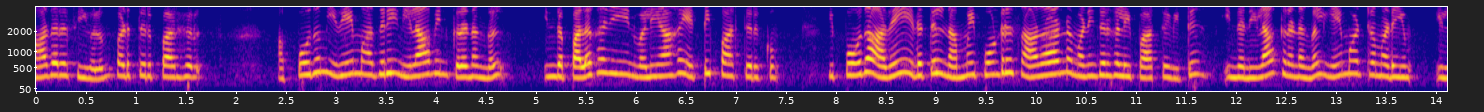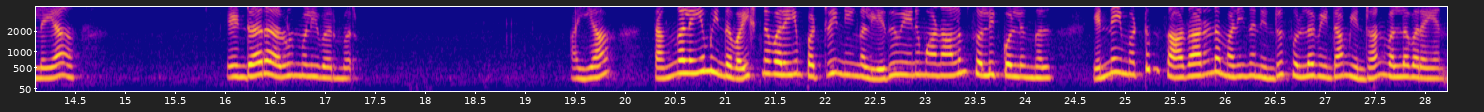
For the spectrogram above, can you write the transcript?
மாதரசிகளும் படுத்திருப்பார்கள். அப்போதும் இதே மாதிரி நிலாவின் கிரணங்கள் இந்த பலகனியின் வழியாக எட்டி பார்த்திருக்கும். இப்போது அதே இடத்தில் நம்மை போன்ற சாதாரண மனிதர்களை பார்த்துவிட்டு இந்த நிலாகரணங்கள் ஏமாற்றமடையும் இல்லையா? என்றார் அருள்மொழிவர்மர். ஐயா தங்களையும் இந்த வைஷ்ணவரையும் பற்றி நீங்கள் எது வேணுமானாலும் சொல்லிக் கொள்ளுங்கள். என்னை மட்டும் சாதாரண மனிதன் என்று சொல்ல வேண்டாம் என்றான் வல்லவரையன்.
